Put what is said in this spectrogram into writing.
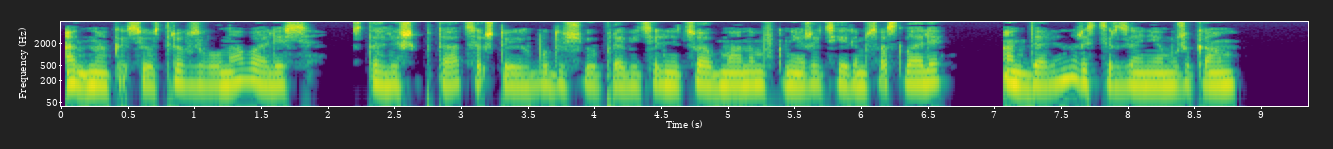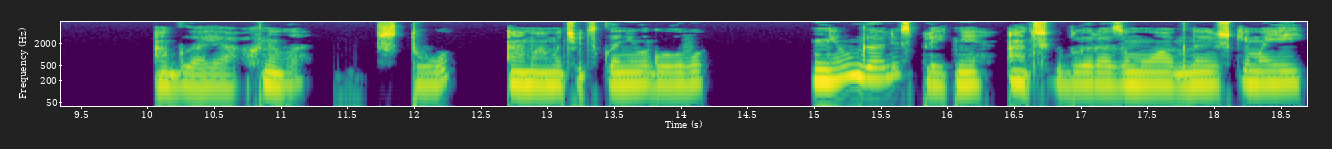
Однако сестры взволновались. Стали шептаться, что их будущую правительницу обманом в княжий терем сослали. Отдали на растерзание мужикам. Аглая ахнула. «Что?» А мама чуть склонила голову. Не лгали сплетни, отшибла разум у Агнешки моей.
